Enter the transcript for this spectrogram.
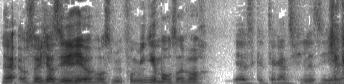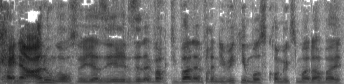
Ja, aus welcher Serie? Aus, von Mickey Mouse einfach. Ja, es gibt ja ganz viele Ich Serien. habe keine Ahnung, aus welcher Serie. Das sind einfach, die waren einfach in den Mickey Mouse Comics mal dabei.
